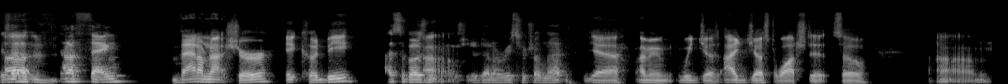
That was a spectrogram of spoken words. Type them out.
Is that, Uh, a, that a thing? That I'm not sure. It could be. I suppose we uh, should have done our research on that. Yeah. I mean, we just I just watched it, so um,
